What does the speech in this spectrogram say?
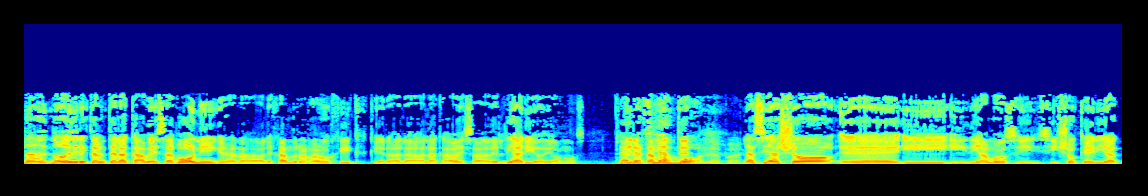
Nadie. no, directamente a la cabeza, Bonnie, que era la Alejandro Ramón Hick, que era la, la cabeza del diario, digamos. O sea, la vos la. La hacía yo, eh, y, y, digamos, y, si yo quería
